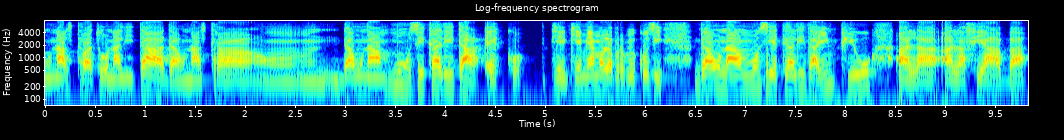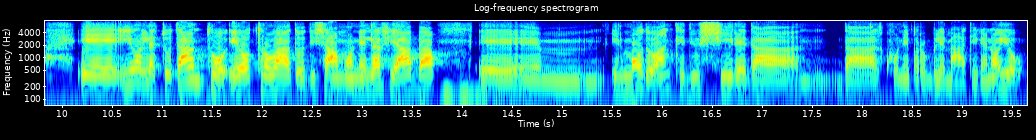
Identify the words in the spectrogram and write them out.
un'altra tonalità, da un'altra, um, da una musicalità, ecco, chiamiamola proprio così, dà una musicalità in più alla, alla, fiaba. E io ho letto tanto e ho trovato, diciamo, nella fiaba ehm, il modo anche di uscire da, da alcune problematiche. No? Io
